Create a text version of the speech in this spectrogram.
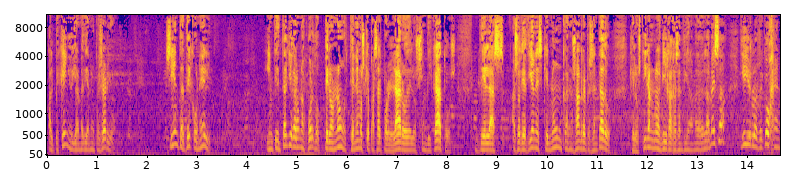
al pequeño y al mediano empresario. Siéntate con él, intentar llegar a un acuerdo, pero no tenemos que pasar por el aro de los sindicatos, de las asociaciones que nunca nos han representado, que los tiran unas migajas encima de la mesa y ellos los recogen,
